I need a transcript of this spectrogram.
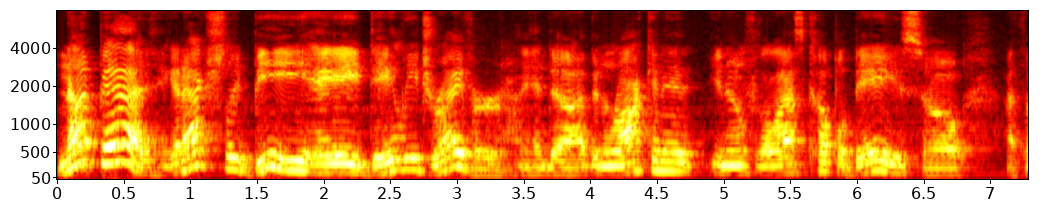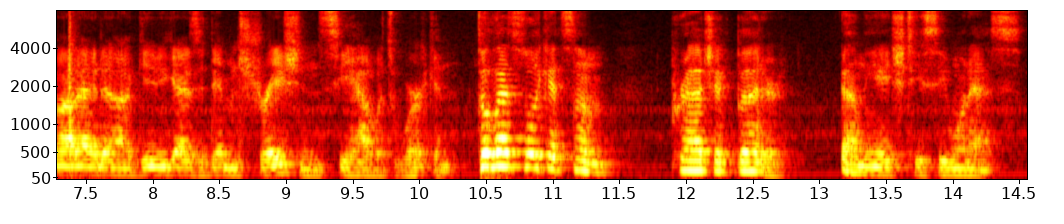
not bad. It could actually be a daily driver, and uh, I've been rocking it, you know, for the last couple days. So I thought I'd uh, give you guys a demonstration and see how it's working. So let's look at some Project Butter on the HTC One S.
